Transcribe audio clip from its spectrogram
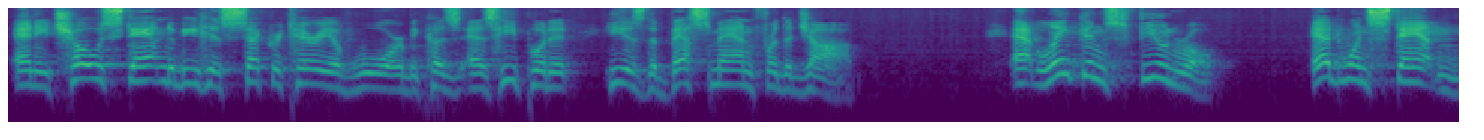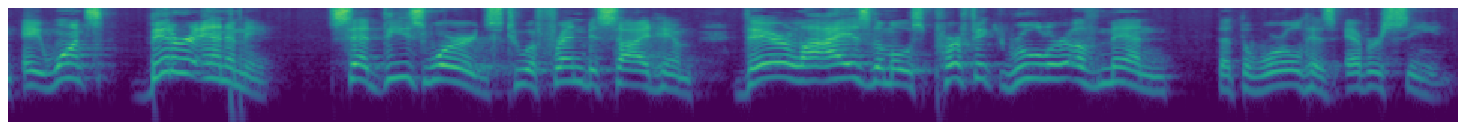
And he chose Stanton to be his Secretary of War because, as he put it, he is the best man for the job. At Lincoln's funeral, Edwin Stanton, a once bitter enemy, said these words to a friend beside him There lies the most perfect ruler of men that the world has ever seen.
